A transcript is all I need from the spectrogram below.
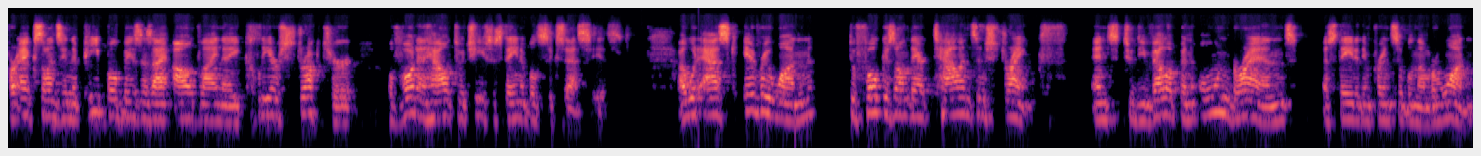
for excellence in the people business, I outline a clear structure of what and how to achieve sustainable success is. I would ask everyone to focus on their talents and strengths and to develop an own brand as stated in principle number one.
